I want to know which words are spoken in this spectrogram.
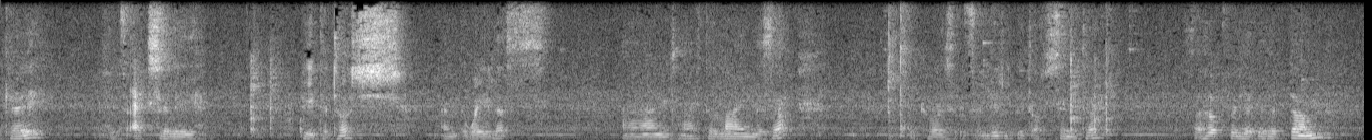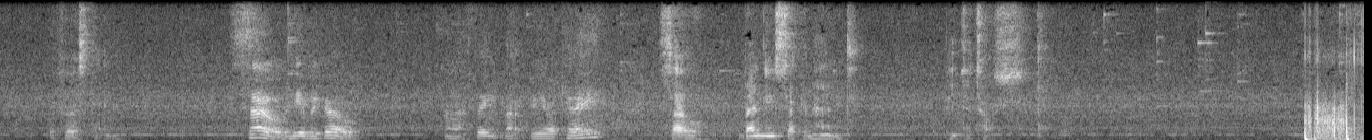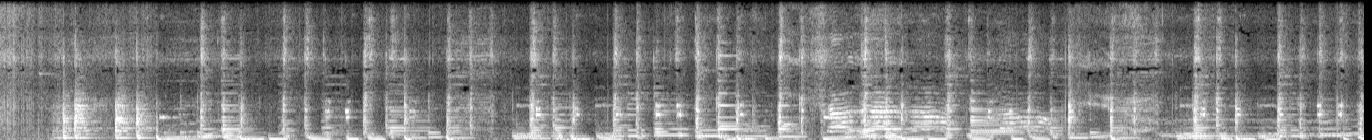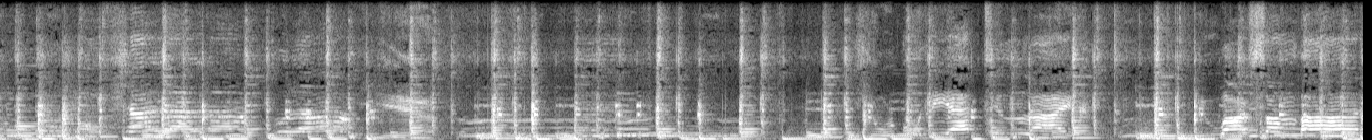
Okay, it's actually Peter Tosh and the Wailers. And I have to line this up because it's a little bit off center. So hopefully I get it done the first time. So here we go. I think that'd be okay. So brand new second hand Peter Tosh. somebody.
